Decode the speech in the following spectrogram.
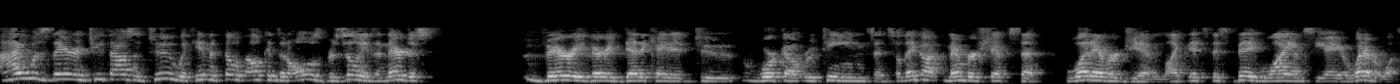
I was there in 2002 with him and Philip Elkins and all those Brazilians, and they're just very, very dedicated to workout routines. And so they got memberships at whatever gym, like it's this big YMCA or whatever it was.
